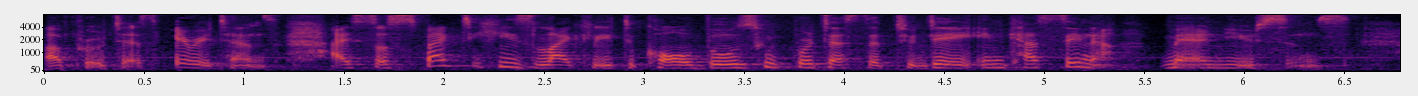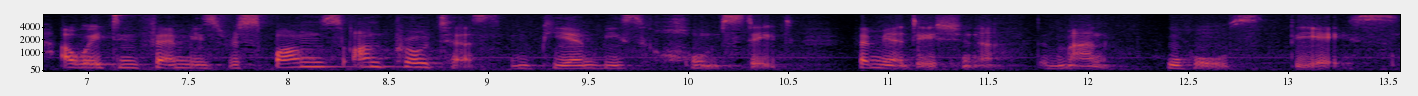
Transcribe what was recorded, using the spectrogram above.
uh, protest, irritants. I suspect he's likely to call those who protested today in Katsina mere nuisance. Awaiting Femi's response on protests in PMB's home state. Femi Adesina, the man who holds the ace.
